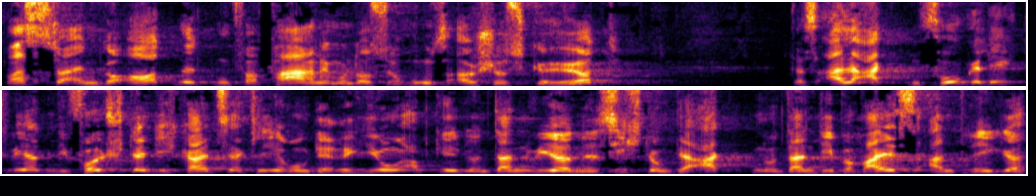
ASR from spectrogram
was zu einem geordneten Verfahren im Untersuchungsausschuss gehört, dass alle Akten vorgelegt werden, die Vollständigkeitserklärung der Regierung abgeben und dann wieder eine Sichtung der Akten und dann die Beweisanträge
